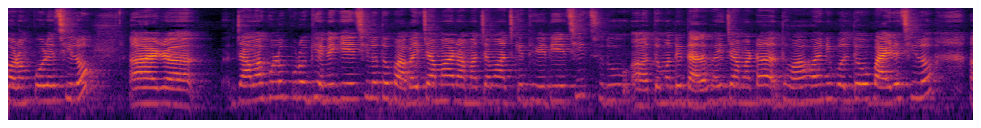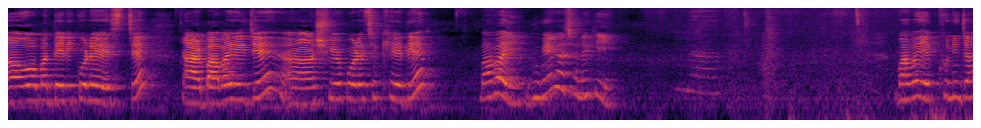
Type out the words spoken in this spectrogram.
গরম পড়েছিল। আর জামাগুলো পুরো ঘেমে গিয়েছিল, তো বাবাই জামা আর আমার জামা আজকে ধুয়ে দিয়েছি। শুধু তোমাদের দাদাভাই জামাটা ধোয়া হয়নি বলতে ও বাইরে ছিল ও আবার দেরি করে এসছে। আর বাবাই এই যে শুয়ে পড়েছে খেয়ে দিয়ে। বাবাই, ঘুমিয়ে গেছো নাকি? বাবাই, এক্ষুনি যা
